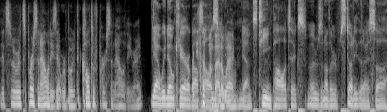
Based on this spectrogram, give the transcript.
it's it's personalities that we're voting the cult of personality right? Yeah we don't care about policy by the way. yeah it's team politics. There was another study that i saw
